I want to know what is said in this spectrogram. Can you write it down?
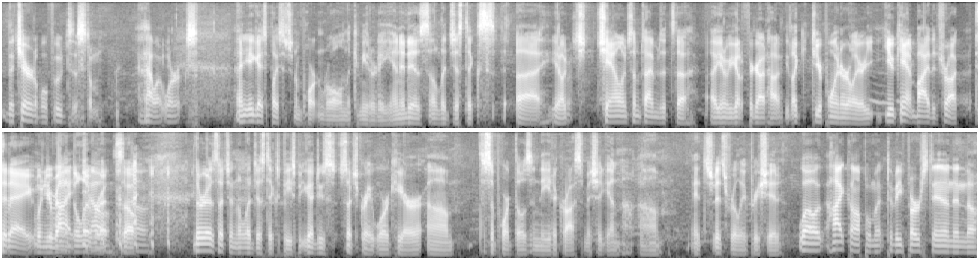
the charitable food system and how it works. And you guys play such an important role in the community, and it is a logistics, uh, you know, ch- challenge. Sometimes it's a, uh, you know, you got to figure out how. Like to your point earlier, you, you can't buy the truck today when you're Right, going to deliver no, it. So no. there is such a logistics piece, but you got to do s- such great work here um, to support those in need across Michigan. Um, it's it's really appreciated. Well, high compliment to be first in in the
